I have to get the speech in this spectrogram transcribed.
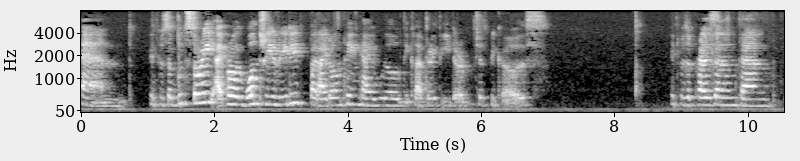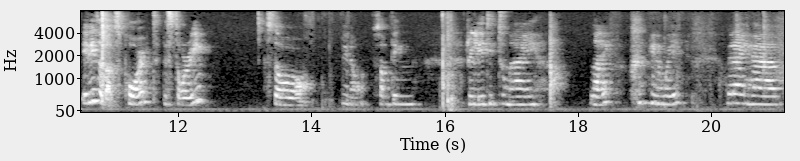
and it was a good story. I probably won't reread it, but I don't think I will declutter it either, just because it was a present and it is about sport, the story. So, you know, something related to my life in a way. Then I have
